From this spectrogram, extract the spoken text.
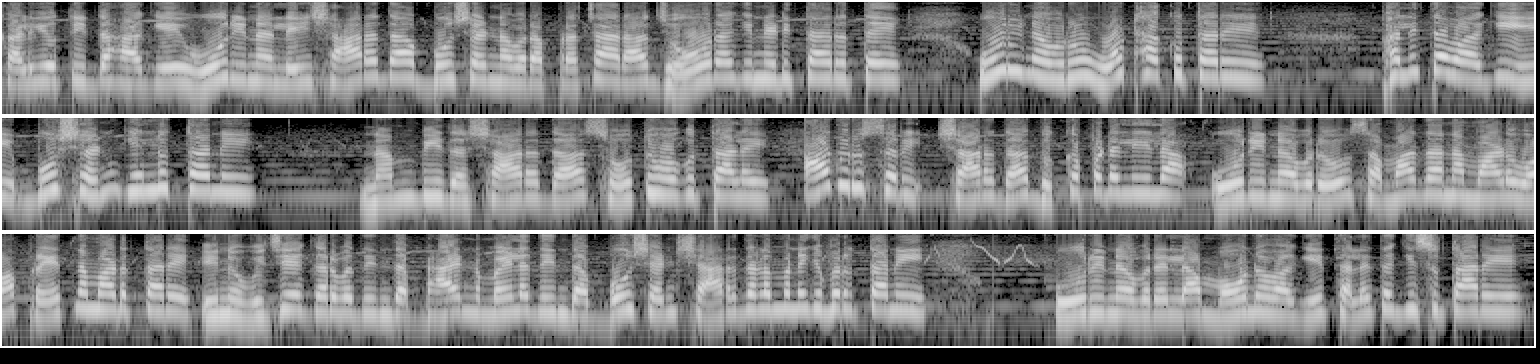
ಕಳೆಯುತ್ತಿದ್ದ ಹಾಗೆ ಊರಿನಲ್ಲಿ ಶಾರದಾ ಭೂಷಣ್ ಅವರ ಪ್ರಚಾರ ಜೋರಾಗಿ ನಡೀತಾ ಇರುತ್ತೆ. ಊರಿನವರು ಓಟ್ ಹಾಕುತ್ತಾರೆ. ಫಲಿತವಾಗಿ ಭೂಷಣ್ ಗೆಲ್ಲುತ್ತಾನೆ. ನಂಬಿದ ಶಾರದಾ ಸೋತು ಹೋಗುತ್ತಾಳೆ. ಆದರೂ ಸರಿ ಶಾರದಾ ದುಃಖ ಪಡಲಿಲ್ಲ ಊರಿನವರು ಸಮಾಧಾನ ಮಾಡುವ ಪ್ರಯತ್ನ ಮಾಡುತ್ತಾರೆ. ಇನ್ನು ವಿಜಯ ಗರ್ವದಿಂದ ಬ್ಯಾಂಡ್ ಮೇಳದಿಂದ ಭೂಷಣ್ ಶಾರದಳ ಮನೆಗೆ ಬರುತ್ತಾನೆ. ಊರಿನವರೆಲ್ಲ ಮೌನವಾಗಿ ತಲೆ ತಗ್ಗಿಸುತ್ತಾರೆ.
